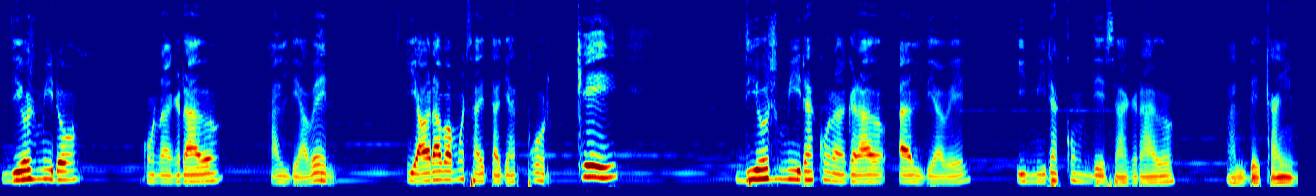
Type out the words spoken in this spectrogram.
Dios miró con agrado al de Abel. Y ahora vamos a detallar por qué Dios mira con agrado al de Abel y mira con desagrado al de Caín.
